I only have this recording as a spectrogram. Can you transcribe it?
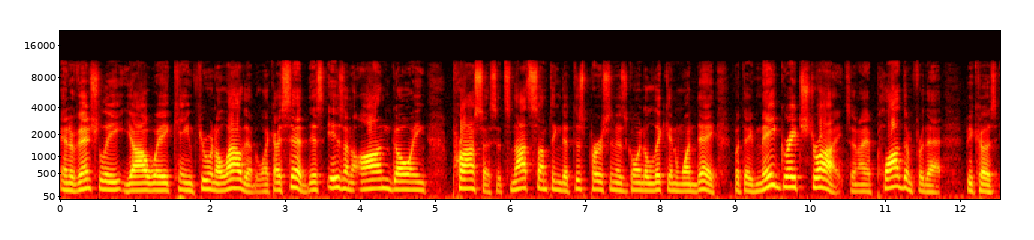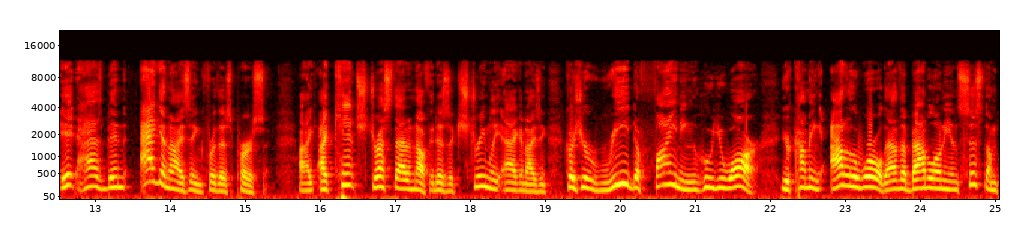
And eventually Yahweh came through and allowed them. But like I said, this is an ongoing process. It's not something that this person is going to lick in one day. But they've made great strides. And I applaud them for that because it has been agonizing for this person. I, I can't stress that enough. It is extremely agonizing because you're redefining who you are. You're coming out of the world, out of the Babylonian system,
